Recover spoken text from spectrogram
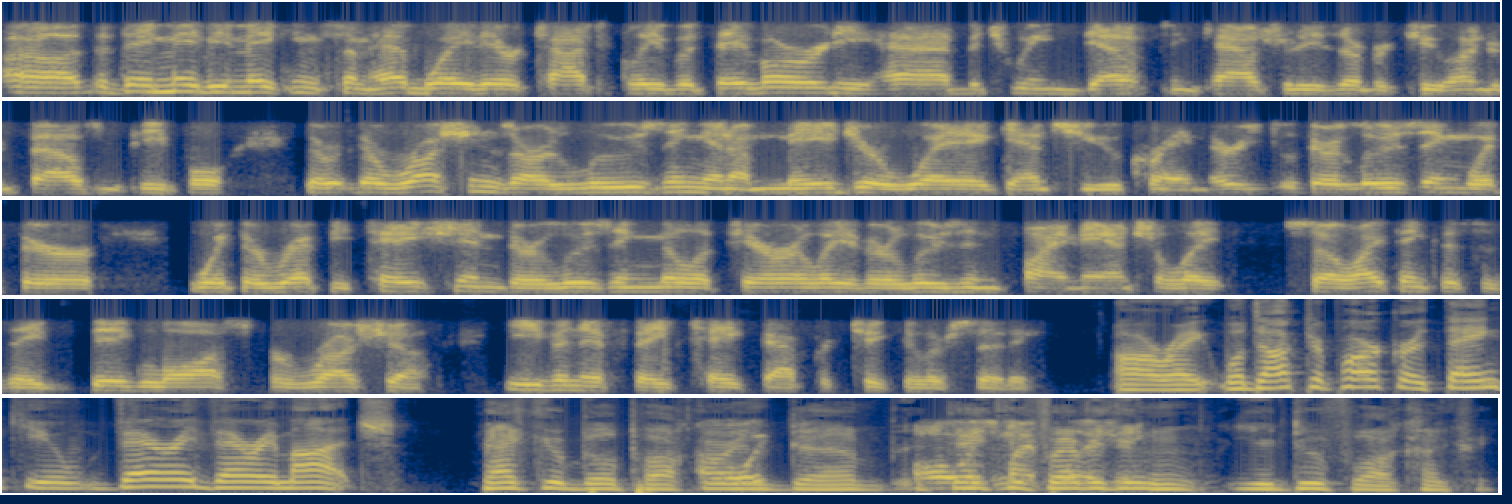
Uh, they may be making some headway there tactically, but they've already had between deaths and casualties over 200,000 people. The, the Russians are losing in a major way against Ukraine. They're they're losing with their with their reputation. They're losing militarily. They're losing financially. So I think this is a big loss for Russia, even if they take that particular city. All right. Well, Dr. Parker, thank you very, very much. Thank you, Bill Parker. Always, and uh, thank you for pleasure. everything you do for our country.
